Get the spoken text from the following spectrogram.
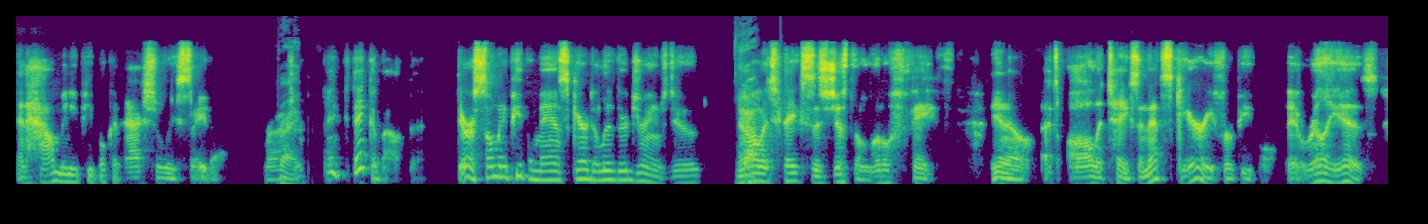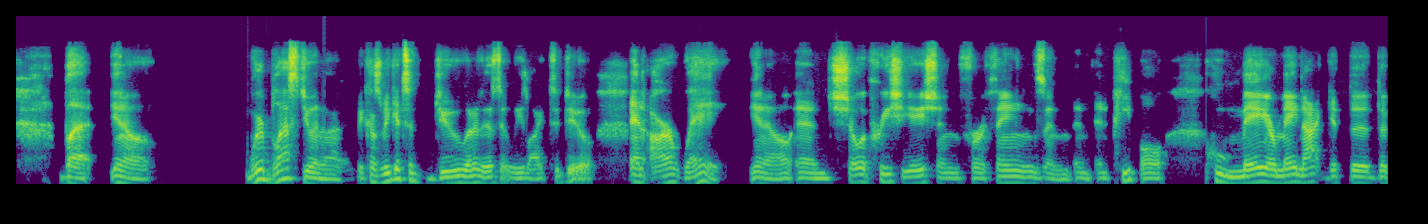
and how many people can actually say that roger right. think, think about that. There are so many people man scared to live their dreams dude. Yeah. all it takes is just a little faith you know that's all it takes. And that's scary for people. It really is. But you know we're blessed you and i because we get to do what it is that we like to do. And our way you know, and show appreciation for things and, and, and people who may or may not get the the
